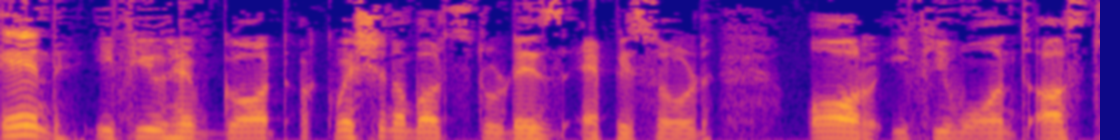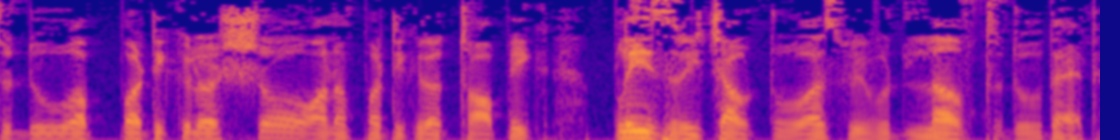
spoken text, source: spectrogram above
and if you have got a question about today's episode or if you want us to do a particular show on a particular topic, please reach out to us. We would love to do that.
